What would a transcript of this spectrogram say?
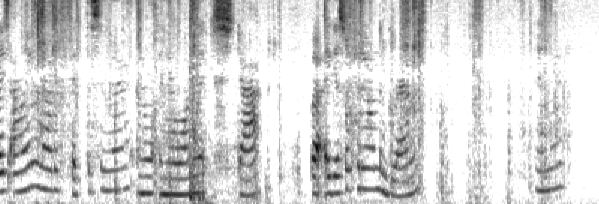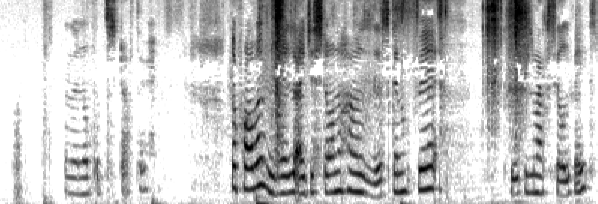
Guys, I don't even know how to fit this in there, and I, and I want it stacked, but I guess I'll put it on the ground in there, and then I'll put the stuff there. The problem is, I just don't know how is this is gonna fit. This is my silly face.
